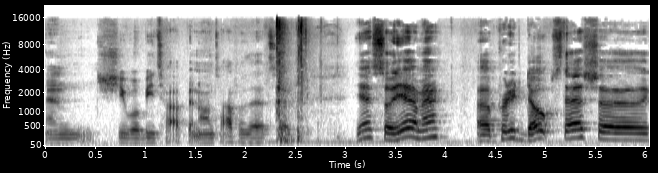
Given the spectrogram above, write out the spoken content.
and she will be topping on top of that. So yeah, so yeah, man, a pretty dope stash uh,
